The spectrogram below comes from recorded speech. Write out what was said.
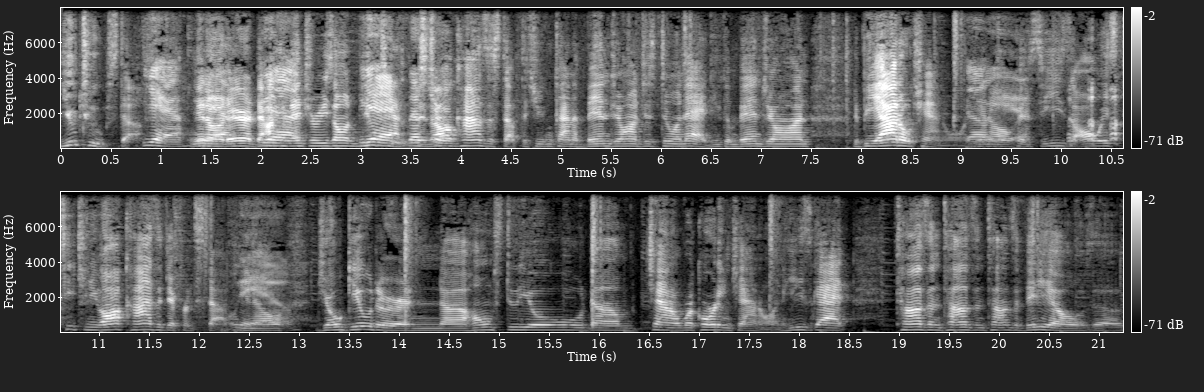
YouTube stuff. yeah You know, there are yeah. documentaries on YouTube Yeah, that's and all kinds of stuff that you can kind of binge on just doing that. You can binge on the Beato channel, Oh, you know, yeah. because he's always teaching you all kinds of different stuff, you know. Joe Gilder and uh, Home Studio um, channel, recording channel, and he's got tons and tons and tons of videos of,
